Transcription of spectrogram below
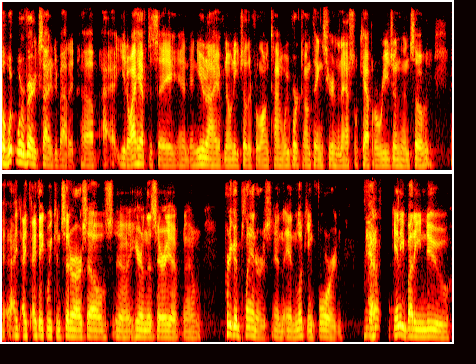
Well, we're very excited about it. Uh, I, you know, I have to say, and, and you and I have known each other for a long time. We've worked on things here in the National Capital Region, and so I, I, I think we consider ourselves uh, here in this area um, pretty good planners and, and looking forward. Yeah. I don't think anybody knew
